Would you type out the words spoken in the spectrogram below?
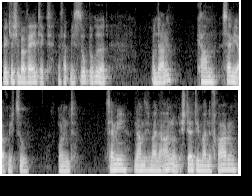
wirklich überwältigt. Das hat mich so berührt. Und dann kam Sammy auf mich zu. Und Sammy nahm sich meine an und ich stellte ihm meine Fragen.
